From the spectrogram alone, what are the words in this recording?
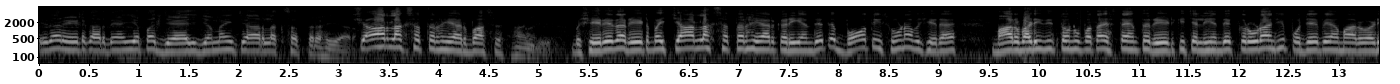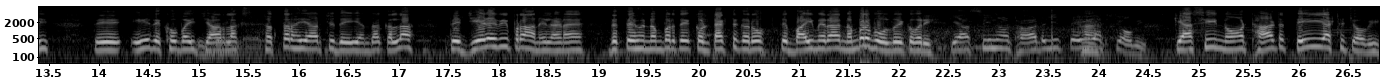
ਇਹਦਾ ਰੇਟ ਕਰਦੇ ਆ ਜੀ ਆਪਾਂ ਜਾਇਜ਼ ਜਮਾ ਹੀ 470000 4 ਲੱਖ 70 ਹਜ਼ਾਰ ਬਸ। ਹਾਂਜੀ। ਬਸ਼ੇਰੇ ਦਾ ਰੇਟ ਬਾਈ 4 ਲੱਖ 70 ਹਜ਼ਾਰ ਕਰੀ ਜਾਂਦੇ ਤੇ ਬਹੁਤ ਹੀ ਸੋਹਣਾ ਬਸ਼ੇਰਾ ਹੈ। ਮਾਰਵਾੜੀ ਦੀ ਤੁਹਾਨੂੰ ਪਤਾ ਇਸ ਟਾਈਮ ਤੇ ਰੇਟ ਕੀ ਚੱਲੀ ਜਾਂਦੇ ਕਰੋੜਾਂ 'ਚ ਹੀ ਪੁੱਜੇ ਪਿਆ ਮਾਰਵਾੜੀ। ਤੇ ਇਹ ਦੇਖੋ ਬਾਈ 4 ਲੱਖ 70 ਹਜ਼ਾਰ 'ਚ ਦੇ ਜਾਂਦਾ ਕੱਲਾ। ਤੇ ਜਿਹੜੇ ਵੀ ਭਰਾ ਨੇ ਲੈਣਾ ਹੈ ਦਿੱਤੇ ਹੋਏ ਨੰਬਰ ਤੇ ਕੰਟੈਕਟ ਕਰੋ ਤੇ ਬਾਈ ਮੇਰਾ ਨੰਬਰ ਬੋਲ ਦਿਓ ਇੱਕ ਵਾਰੀ। 8168 ਜੀ 23824 8198232824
